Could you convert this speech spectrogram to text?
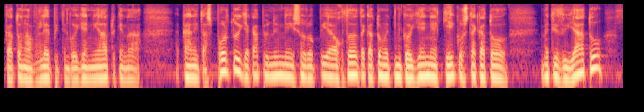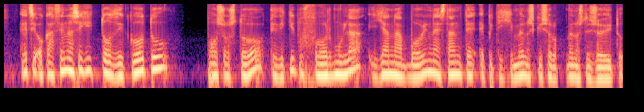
20% να βλέπει την οικογένειά του και να κάνει τα σπορ του. Για κάποιον είναι η ισορροπία 80% με την οικογένεια και 20% με τη δουλειά του. Έτσι, ο καθένας έχει το δικό του ποσοστό, τη δική του φόρμουλα για να μπορεί να αισθάνεται επιτυχημένος και ισορροπημένος στη ζωή του.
